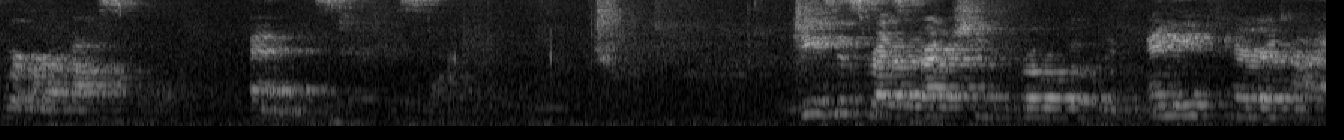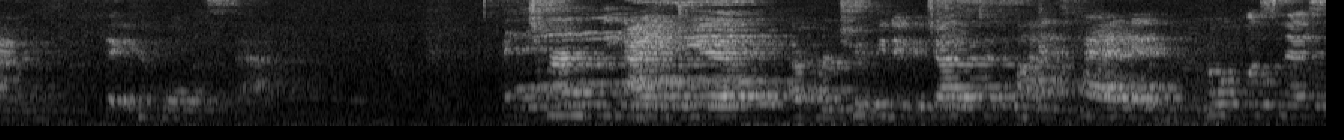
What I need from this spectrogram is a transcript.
where our gospel ends this morning. Jesus' resurrection broke open any paradigm that could hold us back. It turned the idea of retributive justice on its head and hopelessness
